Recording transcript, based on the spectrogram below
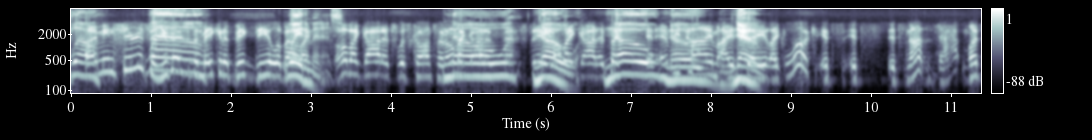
Well, I mean, seriously, you guys have been making a big deal about. Wait a like, minute. Oh my God, it's Wisconsin. Oh my No, God, it's Penn State. no, oh my God, it's no, like, and every no, time I no. say, like, look, it's it's it's not that much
